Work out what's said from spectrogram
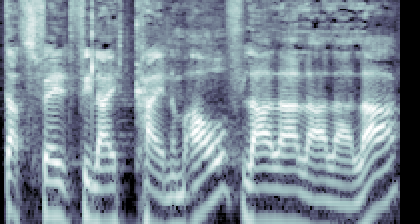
Das fällt vielleicht keinem auf, la la la la la.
